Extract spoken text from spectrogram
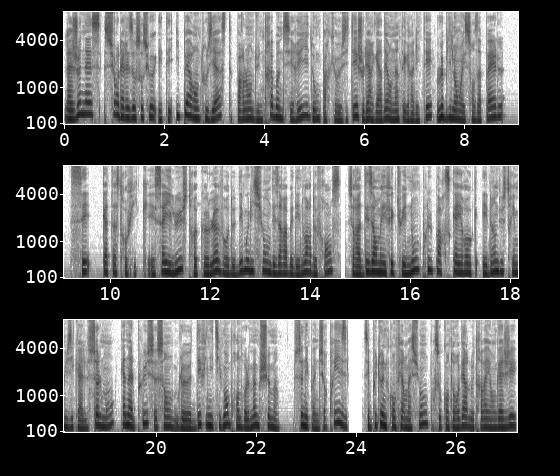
La jeunesse sur les réseaux sociaux était hyper enthousiaste, parlant d'une très bonne série, donc par curiosité, je l'ai regardée en intégralité. Le bilan est sans appel, c'est catastrophique. Et ça illustre que l'œuvre de démolition des Arabes et des Noirs de France sera désormais effectuée non plus par Skyrock et l'industrie musicale seulement, Canal ⁇ semble définitivement prendre le même chemin. Ce n'est pas une surprise, c'est plutôt une confirmation, parce que quand on regarde le travail engagé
